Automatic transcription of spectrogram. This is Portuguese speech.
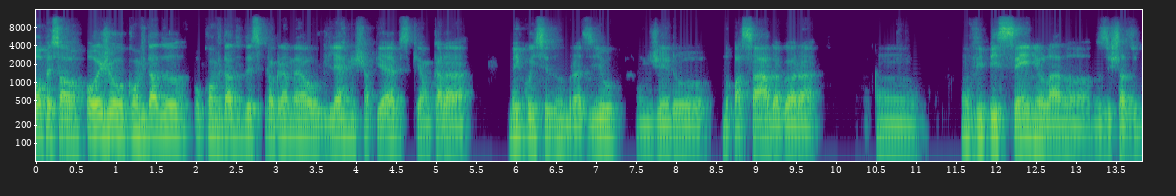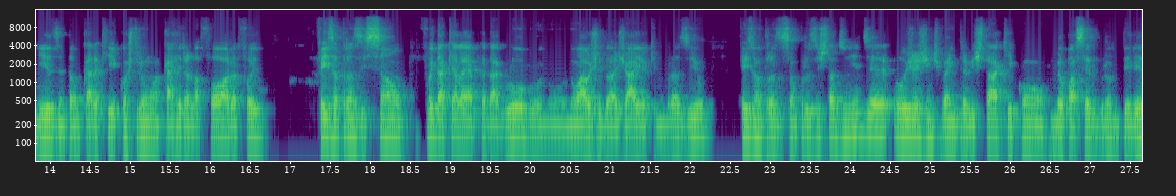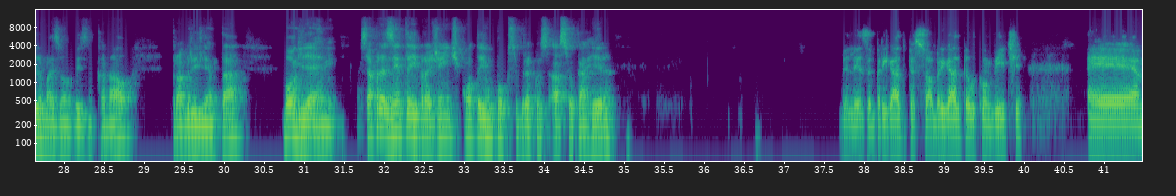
Bom, pessoal, hoje o convidado, o convidado desse programa é o Guilherme Chapieves, que é um cara bem conhecido no Brasil, um engenheiro no passado, agora um, um VP sênior lá no, nos Estados Unidos, então um cara que construiu uma carreira lá fora, foi fez a transição, foi daquela época da Globo, no, no auge do Agile aqui no Brasil, fez uma transição para os Estados Unidos e hoje a gente vai entrevistar aqui com meu parceiro Bruno Pereira, mais uma vez no canal, para brilhantar. Bom, Guilherme, se apresenta aí para a gente, conta aí um pouco sobre a, a sua carreira. Beleza, obrigado pessoal, obrigado pelo convite. É,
